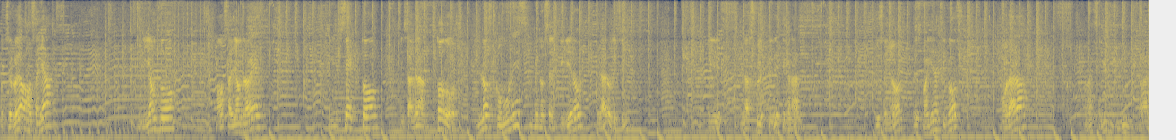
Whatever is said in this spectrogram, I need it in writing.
Coche de rueda, vamos allá. Mini auto. Vamos allá otra vez. Insecto. Me saldrán todos los comunes, menos el quiero. Claro que sí es la suerte de este canal. Sí, señor. Tres máquinas, chicos. Morada. No va a salir ni uno, chaval.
